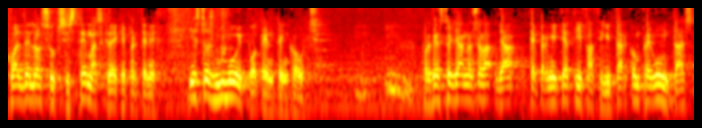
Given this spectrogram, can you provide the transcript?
cuál de los subsistemas cree que pertenece. Y esto es muy potente en coaching. Porque esto ya, no solo, ya te permite a ti facilitar con preguntas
